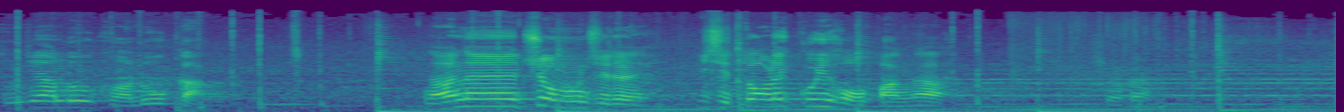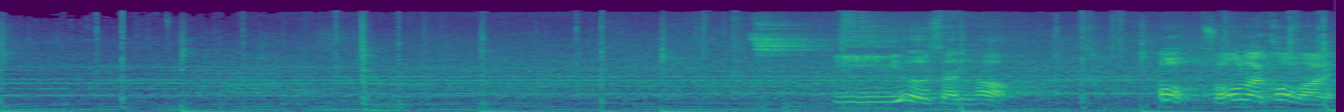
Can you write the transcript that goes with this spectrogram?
真正愈看愈共。那安尼借问一下，伊是住咧几号房啊？一一二三号。好，从我来看嘛咧。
